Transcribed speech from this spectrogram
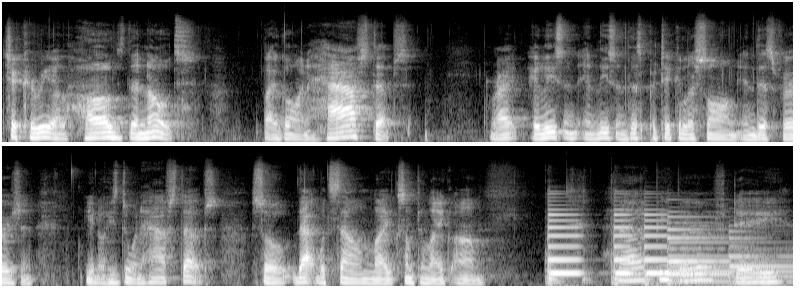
Chick Corea hugs the notes by going half steps, right? At least in, at least in this particular song, in this version, you know, he's doing half steps. So that would sound like something like, um, Happy birthday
